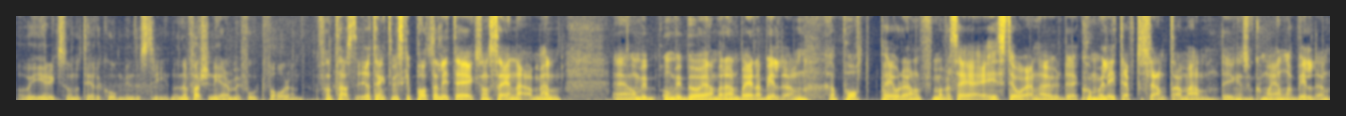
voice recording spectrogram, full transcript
av Ericsson och telekomindustrin och den fascinerar mig fortfarande. Fantastiskt. Jag tänkte vi ska prata lite Ericsson senare men eh, om, vi, om vi börjar med den breda bilden. Rapportperioden får man väl säga är historia nu. Det kommer lite eftersläntra men det är ingen som kommer ändra bilden.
